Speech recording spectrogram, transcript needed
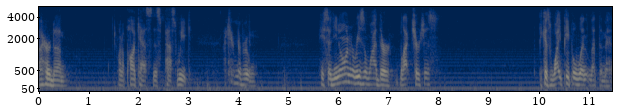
I heard um, on a podcast this past week, I can't remember who. He said, You know one reason why they're black churches? Because white people wouldn't let them in.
